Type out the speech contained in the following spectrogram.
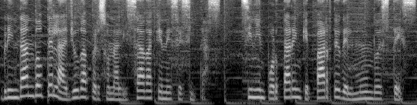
brindándote la ayuda personalizada que necesitas sin importar en qué parte del mundo estés.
